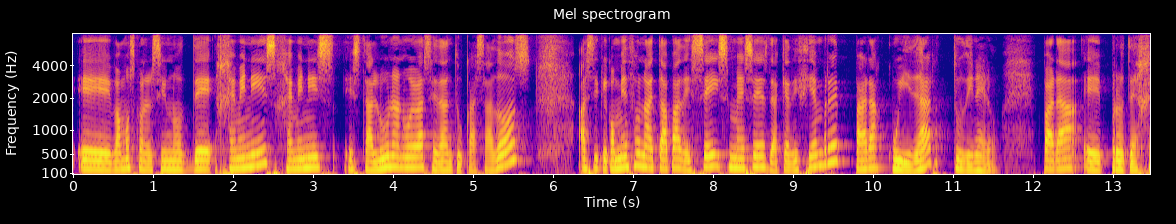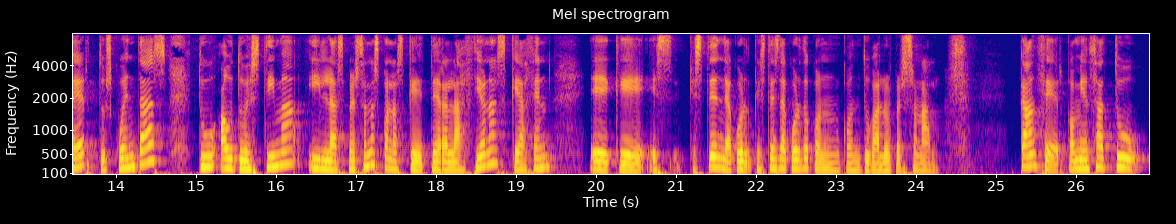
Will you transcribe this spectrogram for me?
Eh, vamos con el signo de Géminis. Géminis, esta luna nueva se da en tu casa 2. Así que comienza una etapa de seis meses de aquí a diciembre para cuidar tu dinero, para eh, proteger tus cuentas, tu autoestima y las personas con las que te relacionas que hacen eh, que, estén de acuerdo, que estés de acuerdo con, tu valor personal. Cáncer, comienza tu,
